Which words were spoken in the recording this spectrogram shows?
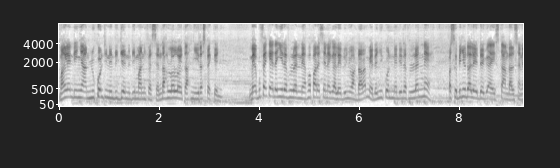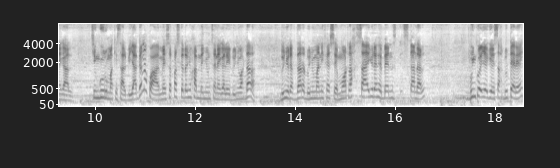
Maa ngi leen di ñaan ñu continuer di génn di manifester ndax loolooy tax ñuy respecté ñu. Mais bu fekkee dañuy def lu leen neex ba pare sénégalais duñu wax dara mais dañuy continuer di def lu leen neex. Parce que bi ñu dalee dégg ay scandale Sénégal ci nguuru Macky Sall bi yàgg na quoi mais c'est parce que dañu xam ne ñun sénégalais duñu wax dara. Duñu def dara duñu manifester. Moo tax saa yu ñu defee benn scandale buñ ko yëgee sax du tere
